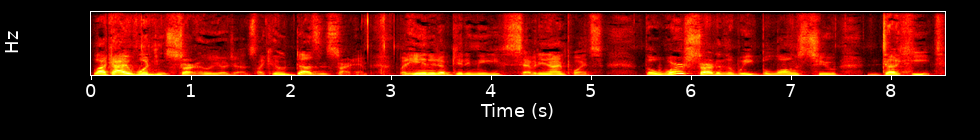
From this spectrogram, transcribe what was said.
Like I wouldn't start Julio Jones. Like who doesn't start him? But he ended up getting me 79 points. The worst start of the week belongs to Heat.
